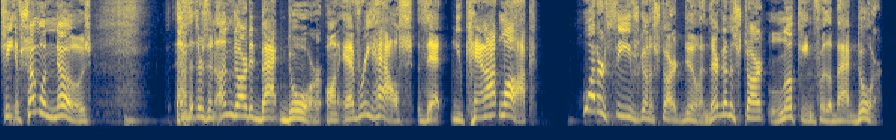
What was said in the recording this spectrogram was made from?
see, if someone knows that there's an unguarded back door on every house that you cannot lock, what are thieves going to start doing? They're going to start looking for the back door.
